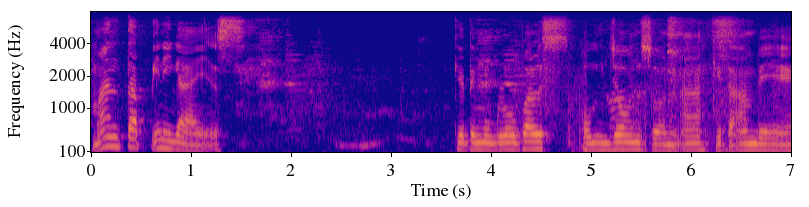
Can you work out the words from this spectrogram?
Mantap ini guys ketemu global Om Johnson. Ah kita ambil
